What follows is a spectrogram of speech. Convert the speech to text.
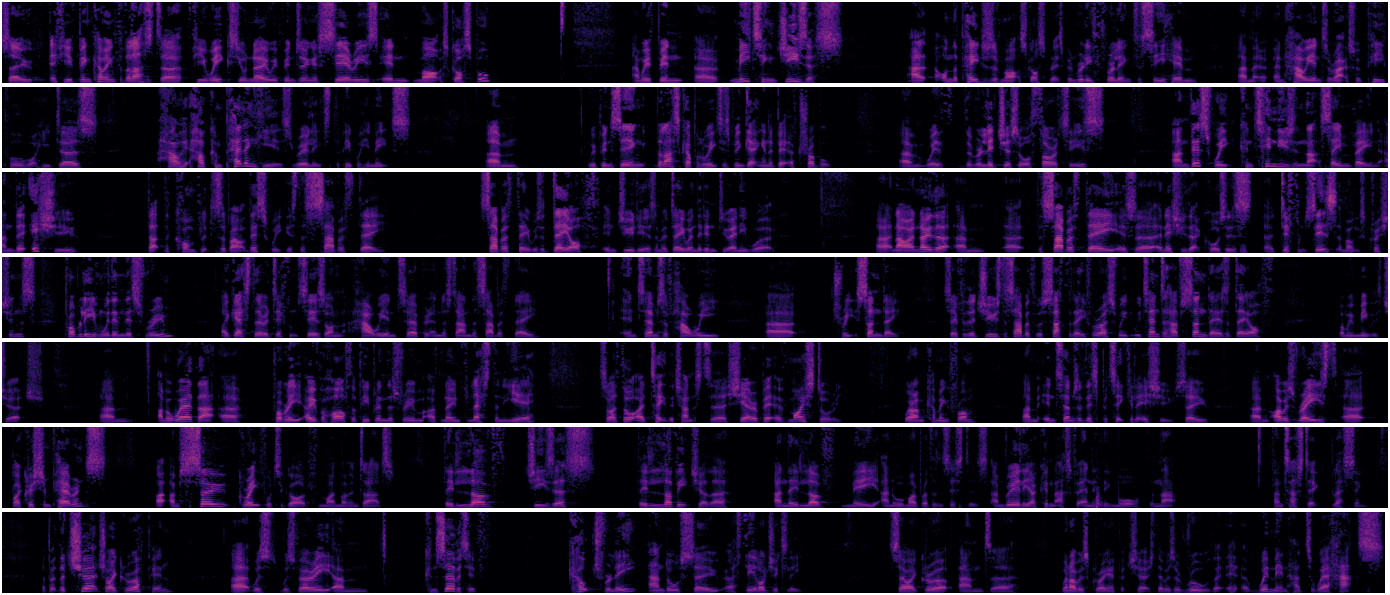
So, if you've been coming for the last uh, few weeks, you'll know we've been doing a series in Mark's Gospel. And we've been uh, meeting Jesus uh, on the pages of Mark's Gospel. It's been really thrilling to see him um, and how he interacts with people, what he does, how, how compelling he is, really, to the people he meets. Um, we've been seeing the last couple of weeks, he's been getting in a bit of trouble um, with the religious authorities. And this week continues in that same vein. And the issue that the conflict is about this week is the Sabbath day. Sabbath day was a day off in Judaism, a day when they didn't do any work. Uh, now, I know that um, uh, the Sabbath day is uh, an issue that causes uh, differences amongst Christians, probably even within this room. I guess there are differences on how we interpret and understand the Sabbath day in terms of how we uh, treat Sunday. So, for the Jews, the Sabbath was Saturday. For us, we, we tend to have Sunday as a day off when we meet with church. Um, I'm aware that uh, Probably over half the people in this room I've known for less than a year. So I thought I'd take the chance to share a bit of my story, where I'm coming from, um, in terms of this particular issue. So um, I was raised uh, by Christian parents. I- I'm so grateful to God for my mum and dad. They love Jesus, they love each other, and they love me and all my brothers and sisters. And really, I couldn't ask for anything more than that. Fantastic blessing. But the church I grew up in uh, was, was very um, conservative culturally and also uh, theologically. So I grew up, and uh, when I was growing up at church, there was a rule that uh, women had to wear hats.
